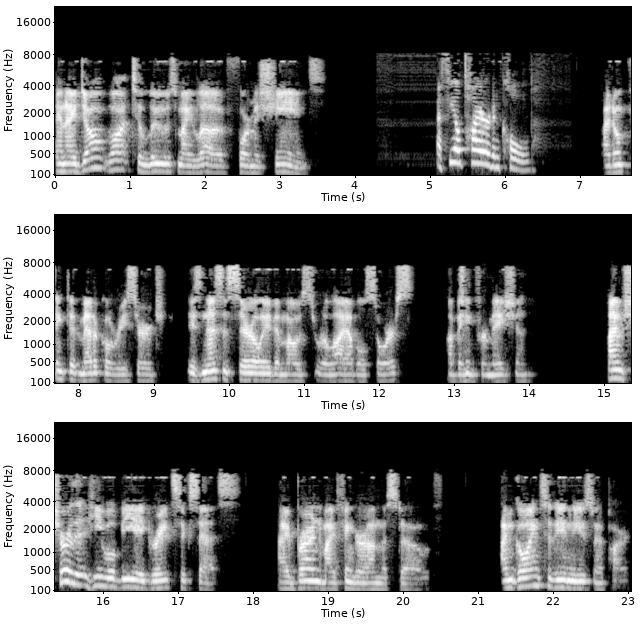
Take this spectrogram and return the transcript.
And I don't want to lose my love for machines. I feel tired and cold. I don't think that medical research is necessarily the most reliable source of information. I'm sure that he will be a great success. I burned my finger on the stove. I'm going to the amusement park.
